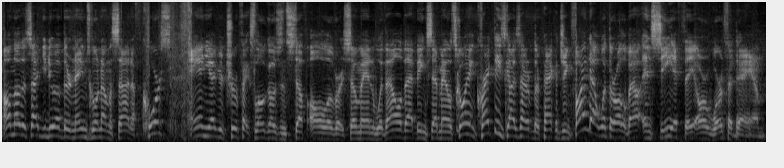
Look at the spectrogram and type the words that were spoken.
On the other side, you do have their names going down the side, of course, and you have your TrueFX logos and stuff all over it. So, man, with all that being said, man, let's go ahead and crack these guys out of their packaging, find out what they're all about, and see if they are worth a damn.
